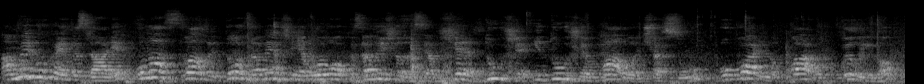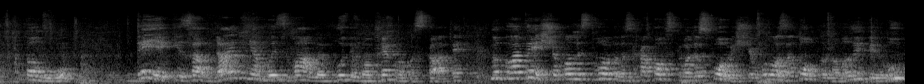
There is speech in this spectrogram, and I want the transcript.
А ми рухаємось далі. У нас з вами до завершення уроку залишилося вже дуже і дуже мало часу, буквально пару хвилинок. Тому деякі завдання ми з вами будемо вже пропускати. Ну про те, що коли створилося Каховське водосховище, було затоплено великий луг,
